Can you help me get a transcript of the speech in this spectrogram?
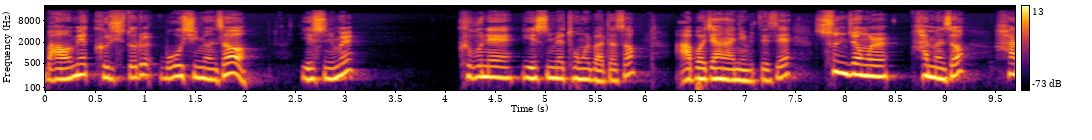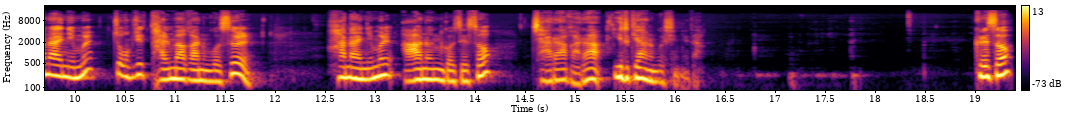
마음의 그리스도를 모시면서 예수님을 그분의 예수님의 동을 받아서 아버지 하나님의 뜻에 순종을 하면서 하나님을 조금씩 닮아가는 것을 하나님을 아는 것에서 자라가라 이렇게 하는 것입니다. 그래서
